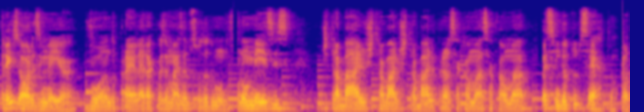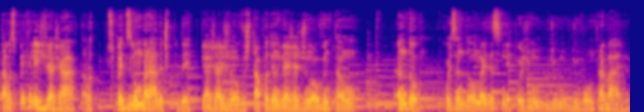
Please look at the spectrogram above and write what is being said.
três horas e meia voando para ela era a coisa mais absurda do mundo. Foram meses de trabalho, de trabalho, de trabalho para ela se acalmar, se acalmar. Mas assim, deu tudo certo. Ela tava super feliz de viajar, tava super deslumbrada de poder viajar de novo, de estar podendo viajar de novo, então andou. A coisa andou, mas assim, depois de um, de um, de um bom trabalho.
